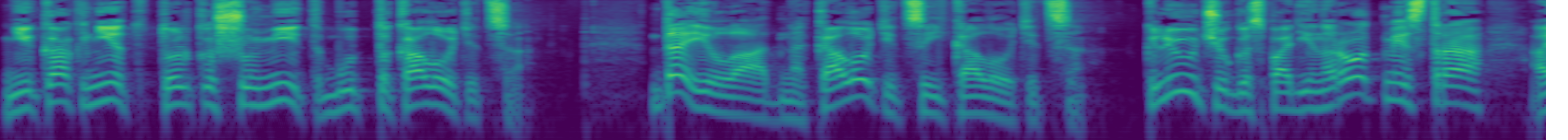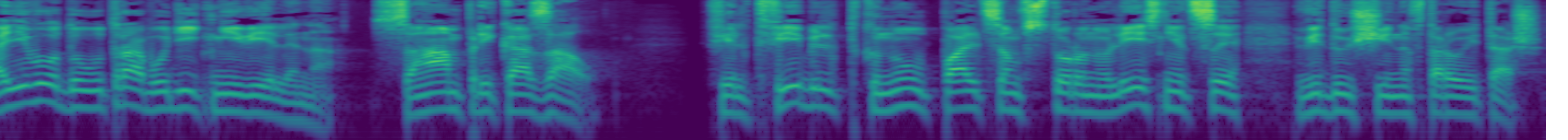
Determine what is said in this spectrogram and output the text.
Никак нет, только шумит, будто колотится. Да и ладно, колотится и колотится. Ключ у господина ротмистра, а его до утра будить не велено. Сам приказал. Фельдфебель ткнул пальцем в сторону лестницы, ведущей на второй этаж.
